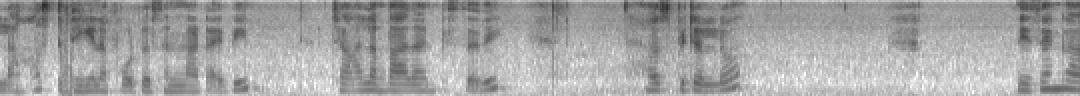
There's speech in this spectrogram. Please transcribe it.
లాస్ట్ దిగిన ఫొటోస్ అనమాట ఇవి. చాలా బాధ అనిపిస్తుంది. హాస్పిటల్లో నిజంగా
